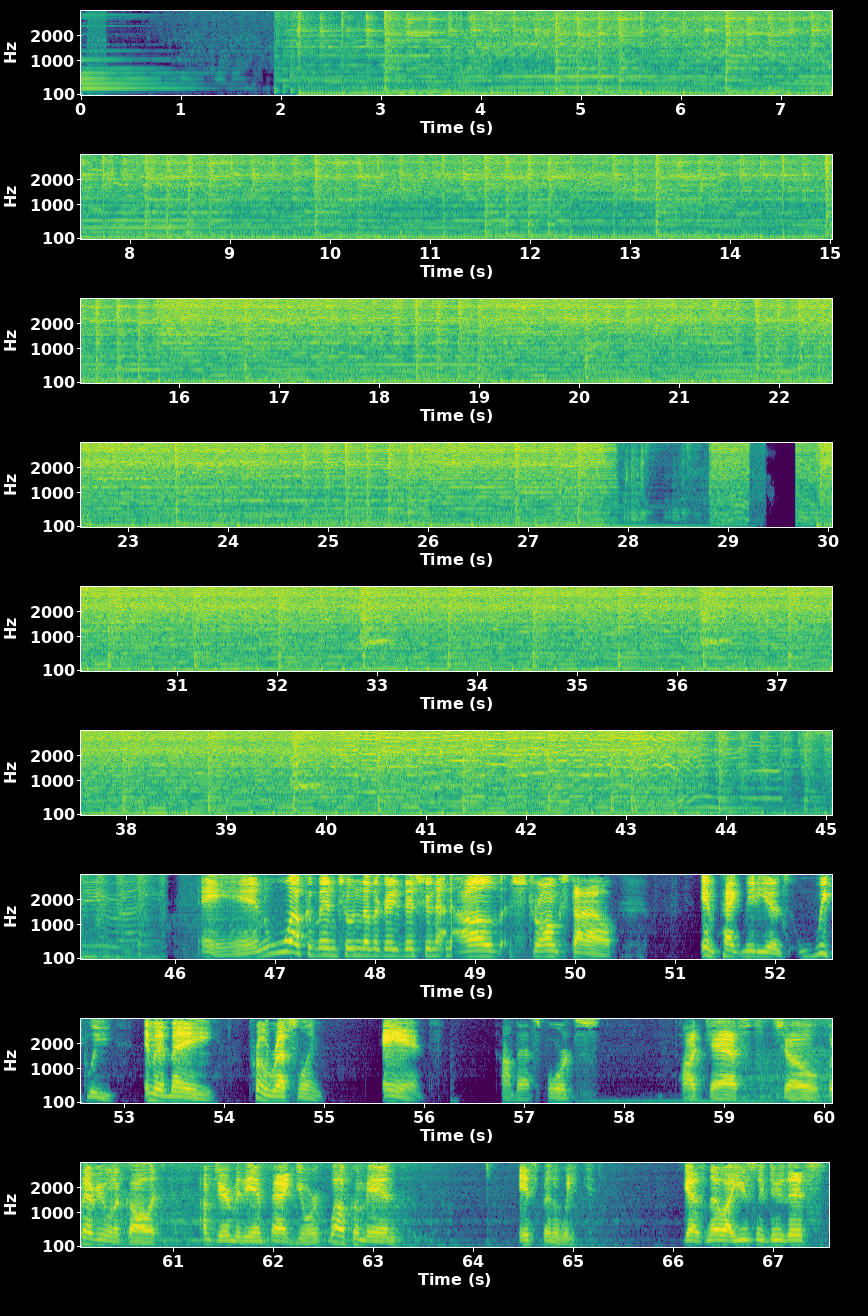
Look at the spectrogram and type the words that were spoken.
And welcome into another great edition of Strong Style, Impact Media's weekly MMA, pro wrestling, and combat sports podcast, show, whatever you want to call it. I'm Jeremy the Impact York. Welcome in. It's been a week. You guys know I usually do this.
